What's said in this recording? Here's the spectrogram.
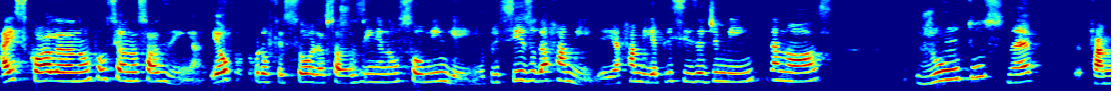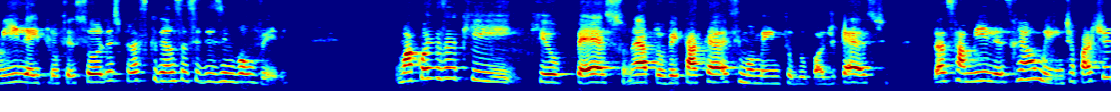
a escola ela não funciona sozinha. Eu, professora, sozinha, não sou ninguém. Eu preciso da família. E a família precisa de mim para nós, juntos, né, família e professores, para as crianças se desenvolverem. Uma coisa que, que eu peço, né, aproveitar até esse momento do podcast, para as famílias realmente, a partir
